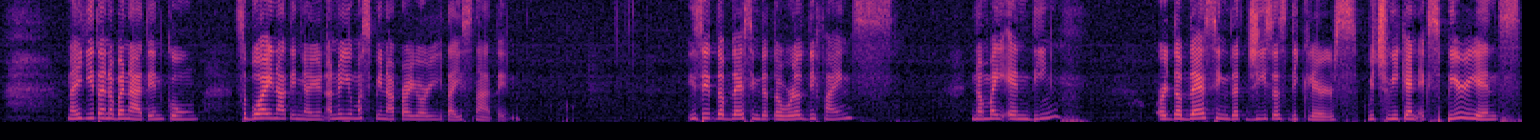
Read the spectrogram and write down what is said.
Nakikita na ba natin kung sa buhay natin ngayon, ano yung mas pinaprioritize natin? Is it the blessing that the world defines? Na may ending? Or the blessing that Jesus declares, which we can experience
